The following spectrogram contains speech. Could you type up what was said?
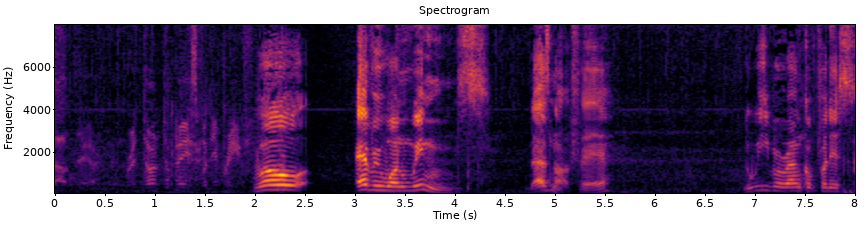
Out there. Return to base for debrief. Well, everyone wins. That's not fair. Do we even rank up for this?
